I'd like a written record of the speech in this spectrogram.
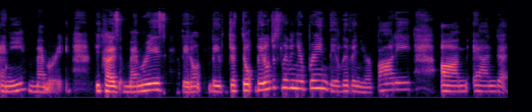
Any Memory. Because memories they don't they just don't they don't just live in your brain they live in your body. Um, and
